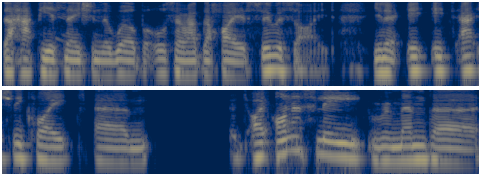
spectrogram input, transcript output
the happiest nation in the world, but also have the highest suicide? You know, it, it's actually quite. Um, I honestly remember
